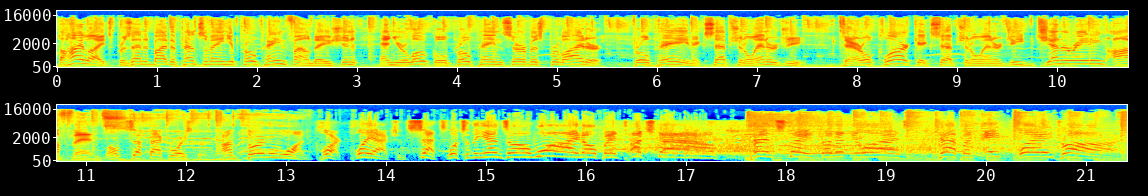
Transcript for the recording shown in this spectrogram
The highlights presented by the Pennsylvania Propane Foundation and your local propane service provider. Propane, exceptional energy. Daryll Clark, exceptional energy, generating offense. Lone setback Royster. On third and one, Clark, play action, sets, looks at the end zone, wide open, touchdown! Penn State, the Nittany Lions cap an eight-play drive.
